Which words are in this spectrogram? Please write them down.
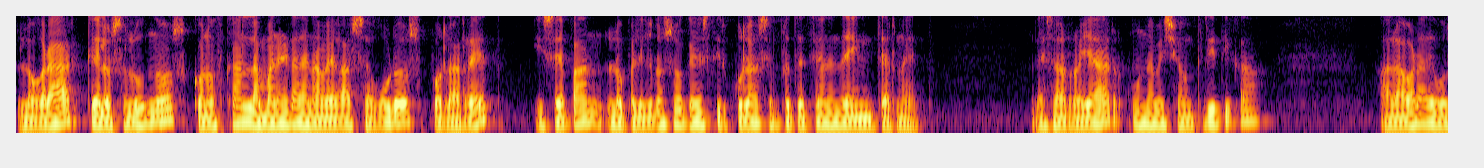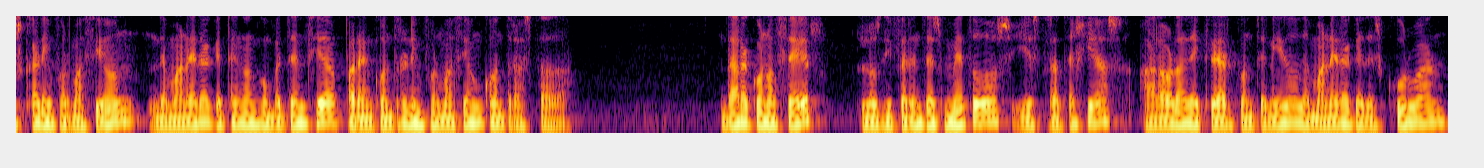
lograr que los alumnos conozcan la manera de navegar seguros por la red y sepan lo peligroso que es circular sin protección de Internet. Desarrollar una visión crítica a la hora de buscar información de manera que tengan competencia para encontrar información contrastada. Dar a conocer los diferentes métodos y estrategias a la hora de crear contenido de manera que descubran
